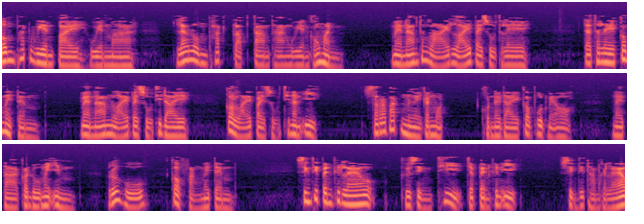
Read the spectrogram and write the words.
ลมพัดเวียนไปเวียนมา แล้วลมพัดกลับตามทางเวียนของมัน แม่น้ำทั้งหลายไหลไปสู่ทะเล แต่ทะเลก็ไม่เต็ม แม่น้ำไหลไปสู่ที่ใด ก็ไหลไปสู่ที่นั่นอีก สารพัดเหนื่อยกันหมด คนใดๆก็พูดไม่ออก ในตาก็ดูไม่อิ่ม หรือหูก็ฟังไม่เต็ม สิ่งที่เป็นขึ้นแล้ว คือสิ่งที่จะเป็นขึ้นอีก สิ่งที่ทำกันแล้ว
